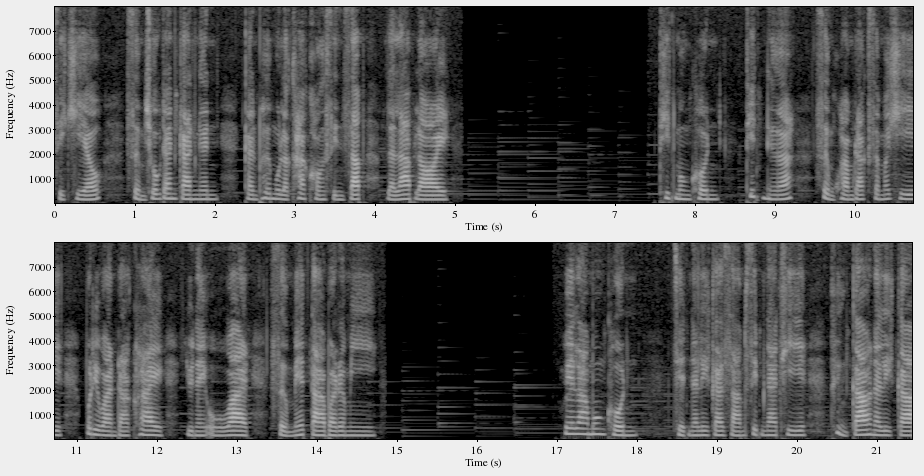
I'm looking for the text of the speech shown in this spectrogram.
สีเขียว เสริมโชคด้านการเงิน การเพิ่มมูลค่าของสินทรัพย์และลาบลอย ทิศมงคล ทิศเหนือ เสริมความรักสามัคคี บริวารรักใคร่อยู่ในโอวาท เสริมเมตตาบารมี เวลามงคล 7 นาฬิกา 30 นาที ถึง 9 นาฬิกา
